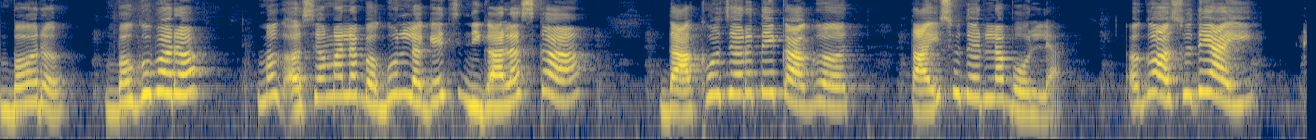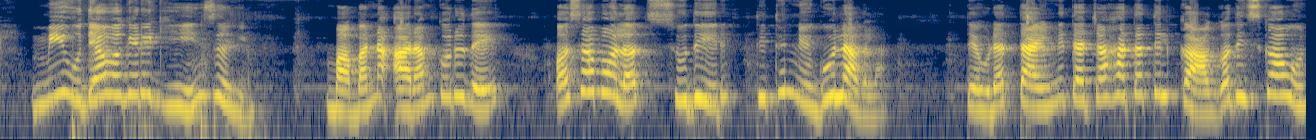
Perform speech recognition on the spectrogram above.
बरं बघू बरं. मग असं मला बघून लगेच निघालास का? दाखव जरा ते कागद. ताई सुधीरला बोलल्या. अगं असू दे आई. मी उद्या वगैरे घेईन सही. बाबांना आराम करू दे. असं बोलत सुधीर तिथून निघू लागला. तेवढ्यात ताईंनी त्याच्या हातातील कागद हिसकावून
